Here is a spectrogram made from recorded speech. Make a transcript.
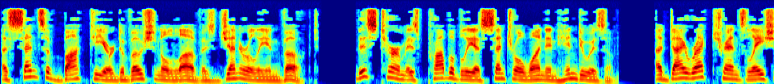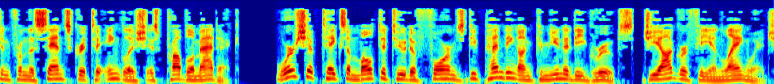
A sense of bhakti or devotional love is generally invoked. This term is probably a central one in Hinduism. A direct translation from the Sanskrit to English is problematic. Worship takes a multitude of forms depending on community groups, geography and language.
